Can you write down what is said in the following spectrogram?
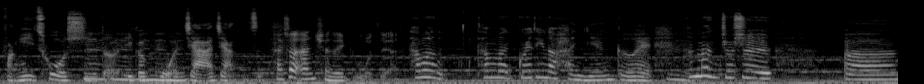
防疫措施的一个国家，这样子、嗯嗯嗯、还算安全的一个国家。他们他们规定的很严格，哎、嗯，他们就是嗯。呃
